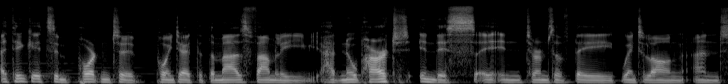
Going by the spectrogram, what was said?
I think it's important to point out that the Maz family had no part in this in terms of they went along and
